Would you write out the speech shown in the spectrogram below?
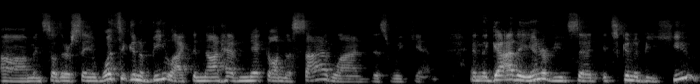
um, and so they're saying, what's it going to be like to not have Nick on the sidelines this weekend? And the guy they interviewed said it's going to be huge.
